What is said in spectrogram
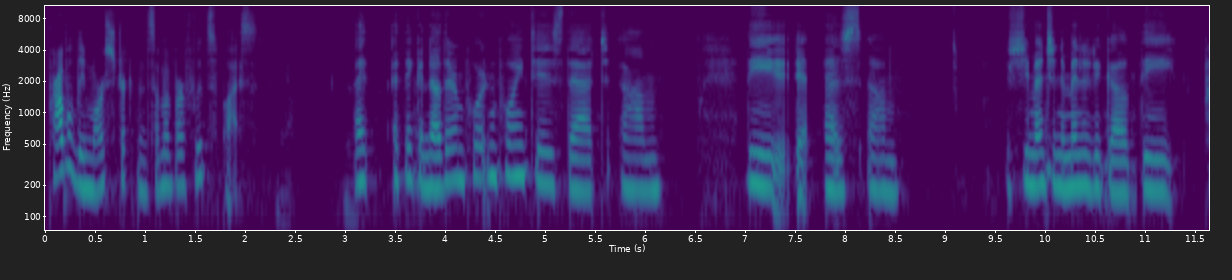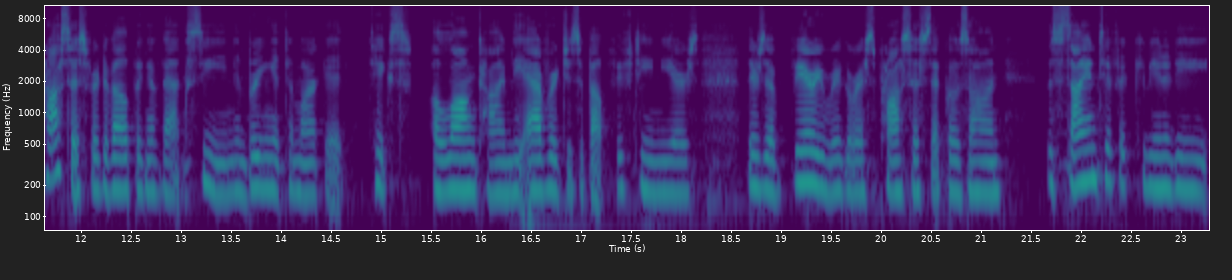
Probably more strict than some of our food supplies. I, I think another important point is that um, the as um, she mentioned a minute ago, the process for developing a vaccine and bringing it to market takes a long time. The average is about 15 years. There's a very rigorous process that goes on. The scientific community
